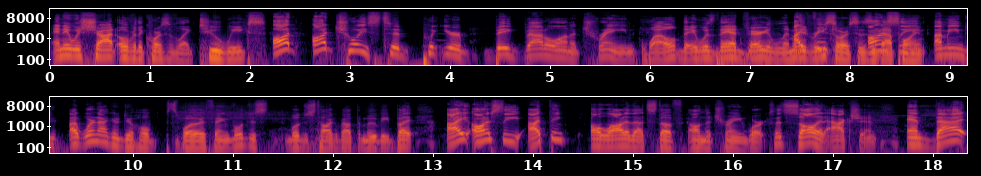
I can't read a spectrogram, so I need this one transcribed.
and it was shot over the course of like two weeks. Odd odd choice to put your big battle on a train. Well, they was they had very limited think, resources honestly, at that point. I mean, I, we're not going to do a whole spoiler thing. We'll just we'll just talk about the movie. But I honestly, I think a lot of that stuff on the train works. It's solid action, and that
